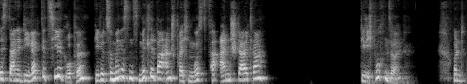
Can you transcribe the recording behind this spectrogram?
ist deine direkte Zielgruppe, die du zumindest mittelbar ansprechen musst, Veranstalter, die dich buchen sollen. Und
